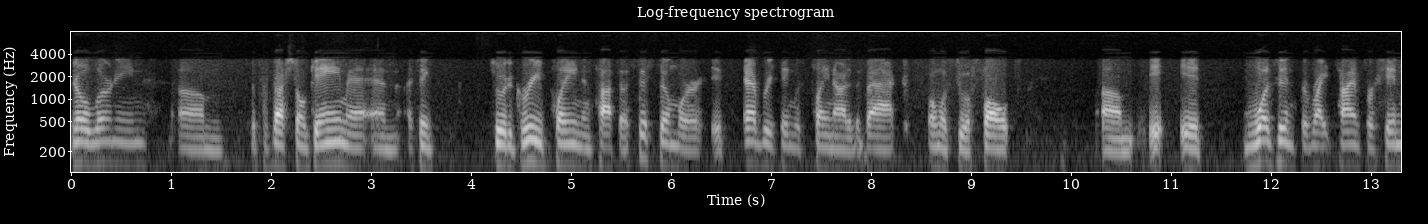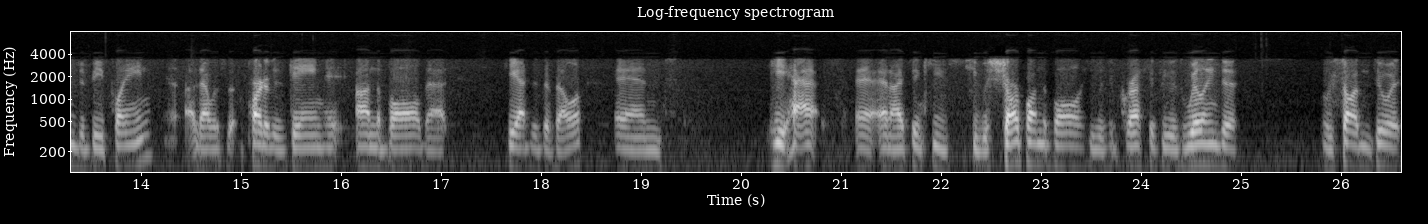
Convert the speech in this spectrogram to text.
you know, learning um, the professional game, and, and I think to a degree playing in Tata's system where it, everything was playing out of the back almost to a fault. Um, it, it wasn't the right time for him to be playing. Uh, that was part of his game on the ball that he had to develop, and he has. And I think he's he was sharp on the ball. He was aggressive. He was willing to. We saw him do it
